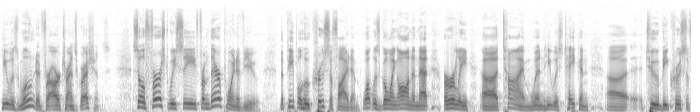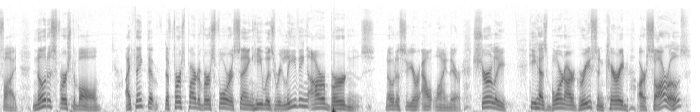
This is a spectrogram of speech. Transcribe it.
he was wounded for our transgressions. So, first, we see from their point of view, the people who crucified him, what was going on in that early uh, time when he was taken uh, to be crucified. Notice, first of all, I think that the first part of verse 4 is saying he was relieving our burdens. Notice your outline there. Surely he has borne our griefs and carried our sorrows.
